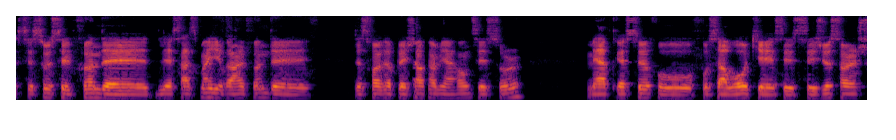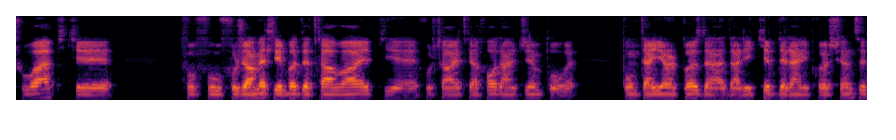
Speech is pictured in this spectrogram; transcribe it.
c'est sûr, c'est le fun de. Le sentiment, il est vraiment le fun de, de se faire repêcher en première ronde, c'est sûr. Mais après ça, il faut, faut, savoir que c'est juste un choix, puis que faut, faut, faut que je remette les bottes de travail, puis il euh, faut que je travaille très fort dans le gym pour, pour me tailler un poste dans, dans l'équipe de l'année prochaine. C'est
